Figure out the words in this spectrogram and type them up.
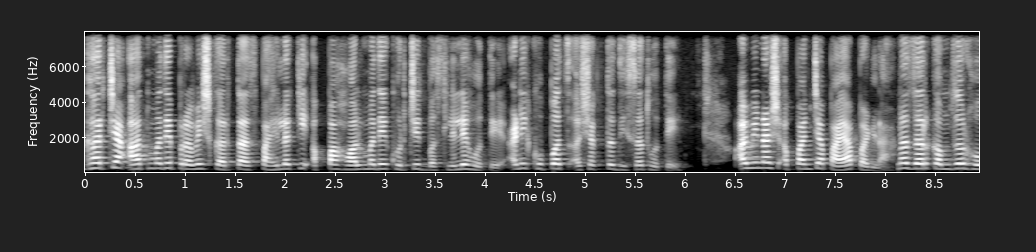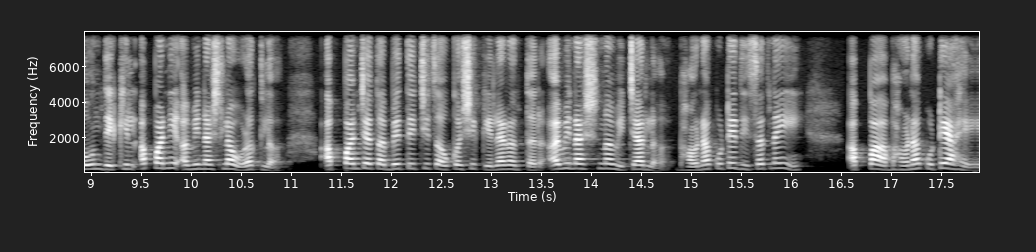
घरच्या आतमध्ये प्रवेश करताच पाहिलं की अप्पा हॉलमध्ये खुर्चीत बसलेले होते आणि खूपच अशक्त दिसत होते. अविनाश अप्पांच्या पाया पडला. न जर कमजोर होऊन देखील अप्पांनी अविनाशला ओळखलं. अप्पांच्या तब्येतीची चौकशी केल्यानंतर अविनाशनं विचारलं भावना कुठे दिसत नाही? अप्पा भावना कुठे आहे?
